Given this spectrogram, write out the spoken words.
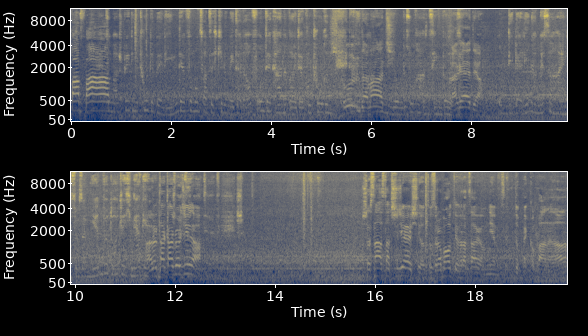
pam, pam. Zum Beispiel die Tour de Berlin, der 25 Kilometer Lauf und der Karneval der Kulturen, der Kurde mać. Tragedia. Um die Berliner 16.30, no to z roboty wracają Niemcy. Dupę kopane, no.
